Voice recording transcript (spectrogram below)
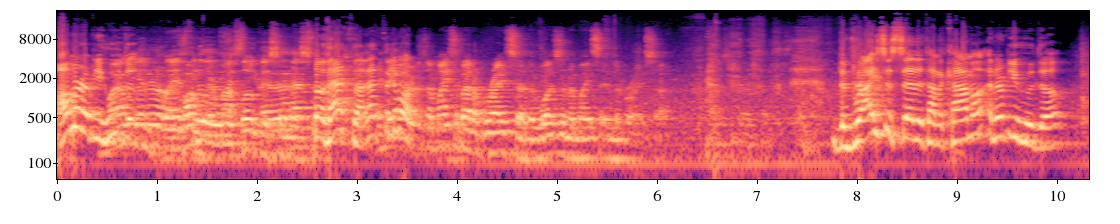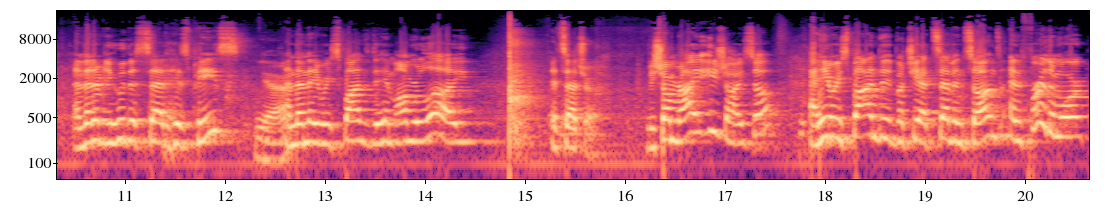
no. Amr Rabbi Why are we Yehuda. getting no, planting Family their Listening, in this? that's- No, that's not. I That's the think there was Gemara. a mice about a brisa. There wasn't a mice in the brisa. The brisa said the Tanakama and Rabbi Yehuda, and then Rabbi Yehuda said his piece. Yeah. And then they responded to him, Amrulai, etc. Visham Raya Isha Haisa, and he responded, but she had seven sons, and furthermore,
